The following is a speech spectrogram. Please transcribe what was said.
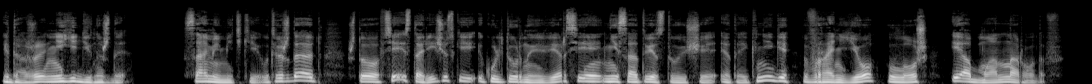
И даже не единожды. Сами Митьки утверждают, что все исторические и культурные версии, не соответствующие этой книге, вранье, ложь и обман народов.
